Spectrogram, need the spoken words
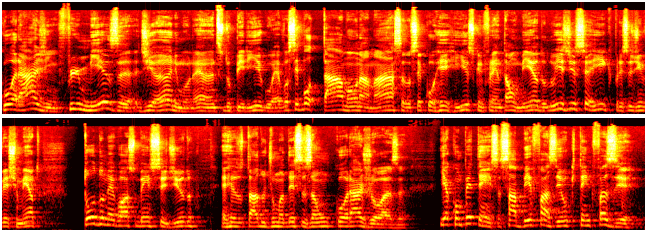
coragem, firmeza de ânimo, né, antes do perigo, é você botar a mão na massa, você correr risco, enfrentar o medo. Luiz disse aí que precisa de investimento. Todo negócio bem-sucedido é resultado de uma decisão corajosa. E a competência, saber fazer o que tem que fazer.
